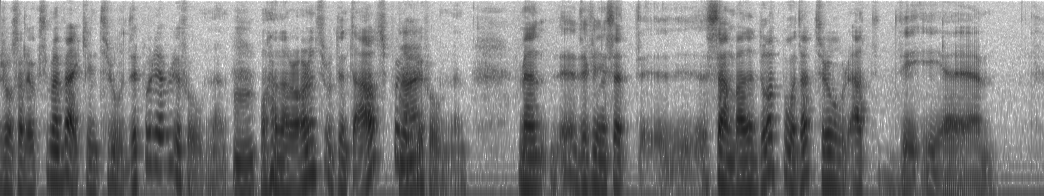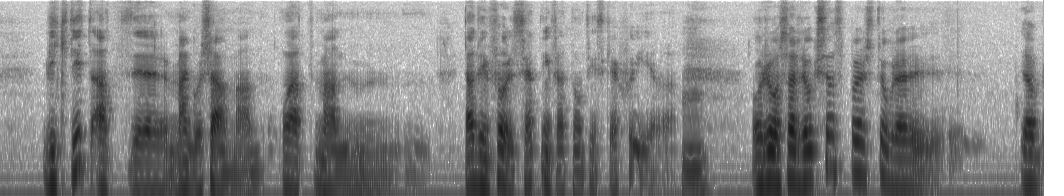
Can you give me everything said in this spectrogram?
Rosa Luxemburg verkligen trodde på revolutionen. Mm. Och Hanna Arendt trodde inte alls på Nej. revolutionen. Men eh, det finns ett eh, samband ändå att båda tror att det är eh, viktigt att man går samman och att man Ja, det är en förutsättning för att någonting ska ske. Mm. Och Rosa Luxemburgs stora... Jag,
